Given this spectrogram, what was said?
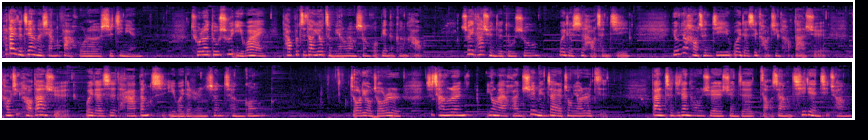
他带着这样的想法活了十几年，除了读书以外，他不知道要怎么样让生活变得更好，所以他选择读书，为的是好成绩；拥有好成绩，为的是考进好大学；考进好大学，为的是他当时以为的人生成功。周六周日是常人用来还睡眠债的重要日子，但成绩单同学选择早上七点起床，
